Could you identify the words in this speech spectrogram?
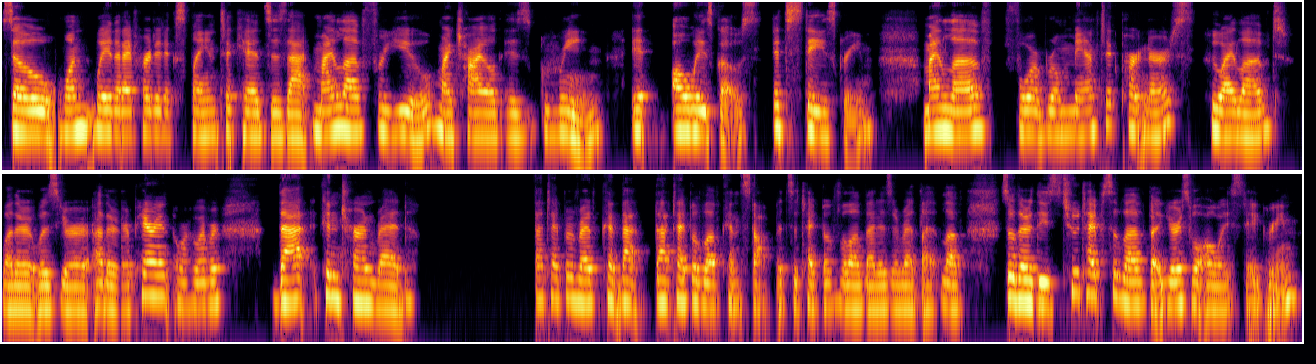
So, one way that I've heard it explained to kids is that my love for you, my child, is green it always goes, it stays green. My love for romantic partners who I loved, whether it was your other parent or whoever, that can turn red. That type of red can that that type of love can stop. It's a type of love that is a red light love. So there are these two types of love, but yours will always stay green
